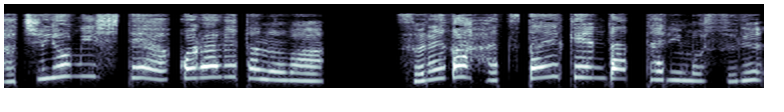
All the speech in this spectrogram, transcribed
立ち読みして怒られたのは、それが初体験だったりもする。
